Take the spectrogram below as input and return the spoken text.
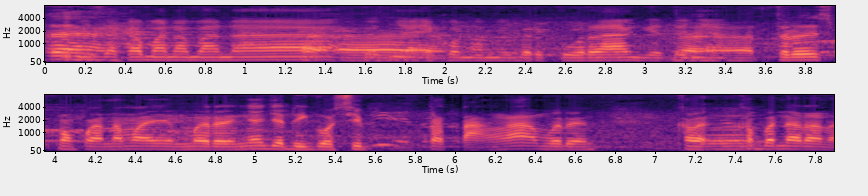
Eh. bisa ke mana-mana Eh, eh. terusnya ekonomi berkurang gitu Nah, terus nama merenya jadi gosip tetangga meren. Ke- kebenaran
